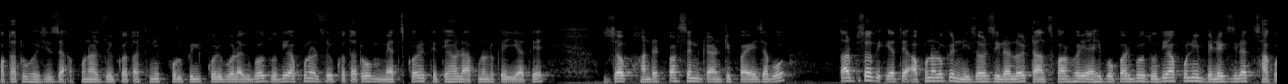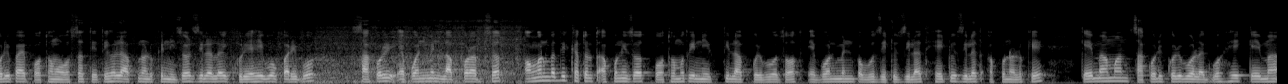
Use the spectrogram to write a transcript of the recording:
কথাটো হৈছে যে আপোনাৰ যোগ্যতাখিনি ফুলফিল কৰিব লাগিব। যদি আপোনাৰ যোগ্যতাটো মেটচ কৰে তেতিয়াহ'লে আপোনালোকে ইয়াতে জব হাণ্ড্ৰেড পাৰ্চেণ্ট গেৰাণ্টি পাই যাব। তাৰপিছত ইয়াতে আপোনালোকে নিজৰ জিলালৈ ট্ৰান্সফাৰ হৈ আহিব পাৰিব। যদি আপুনি বেলেগ জিলাত চাকৰি পায় প্ৰথম অৱস্থাত তেতিয়াহ'লে আপোনালোকে নিজৰ জিলালৈ ঘূৰি আহিব পাৰিব। চাকৰিৰ এপইণ্টমেণ্ট লাভ কৰাৰ পিছত অংগনবাদীৰ ক্ষেত্ৰত আপুনি য'ত প্ৰথমতে নিযুক্তি লাভ কৰিব য'ত এপইণ্টমেণ্ট পাব যিটো জিলাত সেইটো জিলাত আপোনালোকে কেইমাহমান চাকৰি কৰিব লাগিব। সেই কেইমাহ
